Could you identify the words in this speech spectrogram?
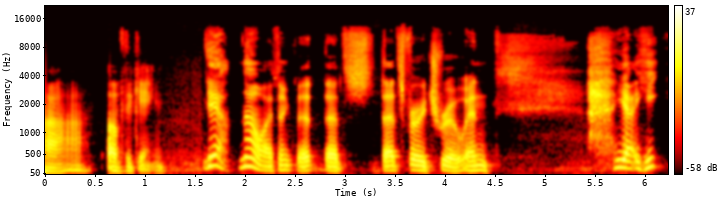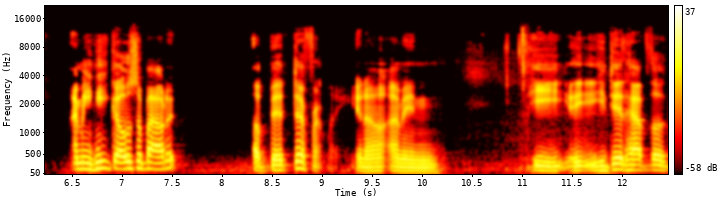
uh, of the game. Yeah, no, I think that that's that's very true. And yeah, he I mean, he goes about it a bit differently, you know. I mean, he he he did have the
